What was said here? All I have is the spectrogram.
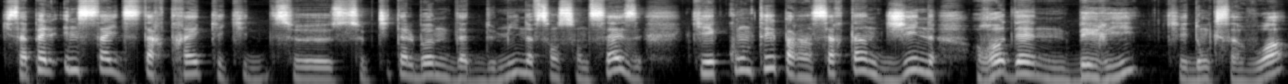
qui s'appelle Inside Star Trek et qui ce, petit album date de 1976 qui est compté par un certain Gene Roddenberry qui est donc sa voix,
